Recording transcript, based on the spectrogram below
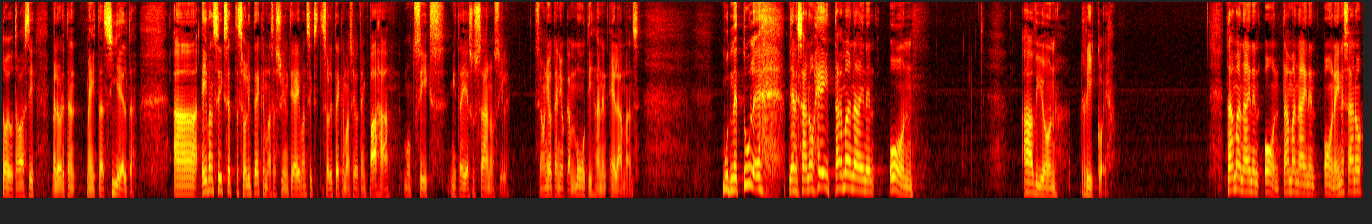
Toivottavasti me löydetään meitä sieltä. Uh, ei vain siksi, että se oli tekemässä syntiä, ei vain siksi, että se oli tekemässä jotain pahaa, mutta siksi, mitä Jeesus sanoi sille. Se on joten, joka muuti hänen elämänsä. Mutta ne tulee ja ne sanoo, hei, tämä nainen on avion rikoja. Tämä nainen on, tämä nainen on. Ei ne sano,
